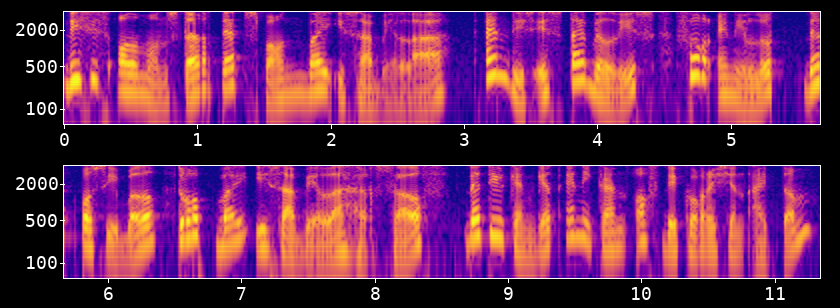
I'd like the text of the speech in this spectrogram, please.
This is all monster that spawned by Isabella. And this is table list for any loot that possible. Dropped by Isabella herself that you can get any kind of decoration item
